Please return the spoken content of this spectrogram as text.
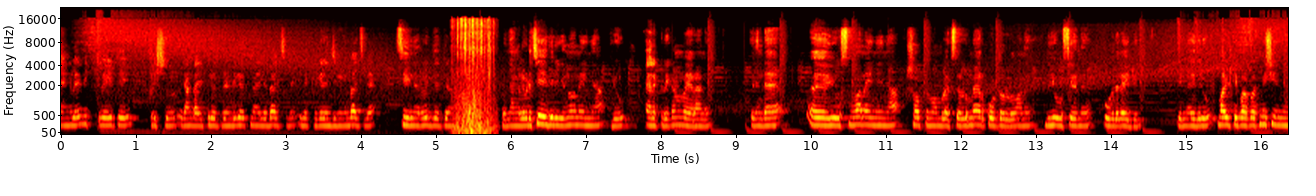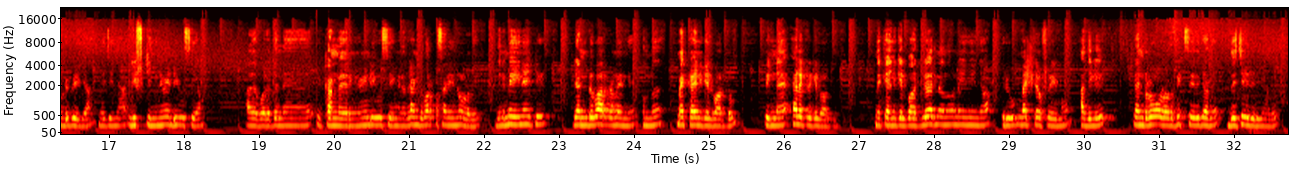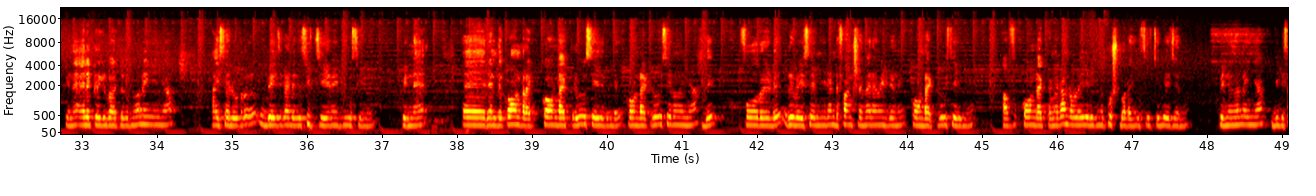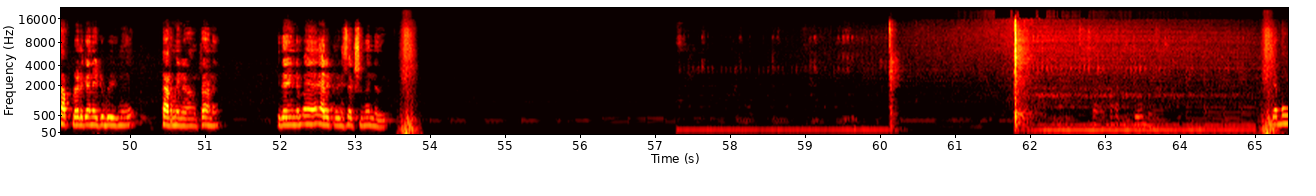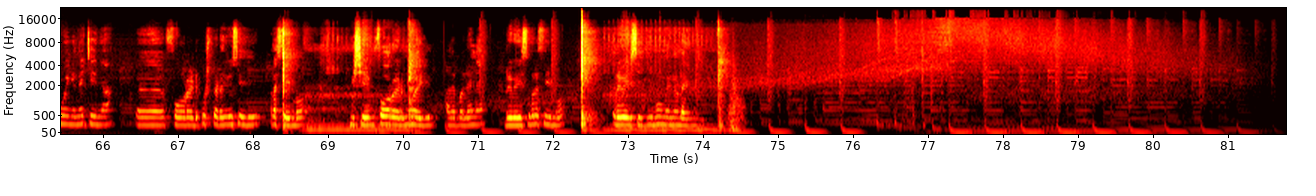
ഞങ്ങൾ വിക്ടറേറ്റ് തൃശ്ശൂർ രണ്ടായിരത്തി ഇരുപത്തിരണ്ട് ഇരുപത്തിനാല് ബാച്ചിലെ ഇലക്ട്രിക്കൽ എഞ്ചിനീയറിംഗ് ബാച്ചിലെ സീനിയർ വിദ്യാർത്ഥിയാണ്. അപ്പോൾ ഞങ്ങളിവിടെ ചെയ്തിരിക്കുന്നത് പറഞ്ഞു കഴിഞ്ഞാൽ ഒരു ഇലക്ട്രിക് കൺവെയറാണ് ഇതിന്റെ യൂസ് എന്ന് പറഞ്ഞു കഴിഞ്ഞ് കഴിഞ്ഞാൽ ഷോപ്പിംഗ് കോംപ്ലക്സുകളിലും എയർപോർട്ടുകളിലുമാണ് ഇത് യൂസ് ചെയ്യുന്നത് കൂടുതലായിട്ടും. പിന്നെ ഇതൊരു മൾട്ടി പർപ്പസ് മെഷീനും കൂടി ഉപയോഗിക്കാം. എന്ന് വെച്ച് കഴിഞ്ഞാൽ ലിഫ്റ്റിങ്ങിന് വേണ്ടി യൂസ് ചെയ്യാം. അതേപോലെ തന്നെ കൺവെയറിങ്ങിന് വേണ്ടി യൂസ് ചെയ്യുന്നത് രണ്ട് പർപ്പസാണ് ഇതിനുള്ളത്. ഇതിന് മെയിനായിട്ട് രണ്ട് പാർട്ടാണ് ഇതിന് ഒന്ന് മെക്കാനിക്കൽ പാർട്ടും പിന്നെ ഇലക്ട്രിക്കൽ പാർട്ടും മെക്കാനിക്കൽ പാർട്ടിൽ വരുന്നതെന്ന് പറഞ്ഞു കഴിഞ്ഞ് കഴിഞ്ഞാൽ ഒരു മെറ്റൽ ഫ്രെയിം അതിൽ രണ്ട് റോളർ ഫിക്സ് ചെയ്തിട്ടാണ് ഇത് ചെയ്തിരിക്കുന്നത്. പിന്നെ ഇലക്ട്രിക്കൽ പാർട്ട് എന്ന് പറഞ്ഞു കഴിഞ്ഞ് കഴിഞ്ഞാൽ ഐസൊലൂട്ടർ ഉപയോഗിച്ചിട്ടാണ് ഇത് സ്വിച്ച് ചെയ്യാനായിട്ട് യൂസ് ചെയ്യുന്നത്. പിന്നെ രണ്ട് കോൺട്രാക്ട് കോൺട്രാക്ടർ യൂസ് ചെയ്തിട്ടുണ്ട്. കോൺട്രാക്ടർ യൂസ് ചെയ്യുന്നത് കഴിഞ്ഞാൽ ഇത് ഫോർവേഡ് റിവേഴ്സ് എന്നീ രണ്ട് ഫംഗ്ഷൻ വരാൻ വേണ്ടിയിട്ടാണ് കോൺട്രാക്ടർ യൂസ് ചെയ്തിരിക്കുന്നത്. ആ കോൺടാക്ടറിനെ കൺട്രോൾ ചെയ്തിരിക്കുന്നത് പുഷ് ബട്ടൺ സ്വിച്ച് വെച്ച് ഉപയോഗിച്ചാണ് പിന്നെ എന്ന് പറഞ്ഞു കഴിഞ്ഞാൽ ഇതിലേക്ക് സപ്ലൈ എടുക്കാനായിട്ട് ഉപയോഗിക്കുന്നത് ടെർമിനൽ കണക്റ്റാണ് ഇതതിന്റെ ഇലക്ട്രിക് സെക്ഷൻ തന്നത് ഇതിന്റെ മൂവിങ് എന്ന് വെച്ച് കഴിഞ്ഞാൽ ഫോർവേഡ് പുഷ് ബട്ടൺ യൂസ് ചെയ്ത് പ്രസ് ചെയ്യുമ്പോൾ മിഷീൻ ഫോർവേഡ് മൂവ് ചെയ്യും. അതേപോലെ തന്നെ റിവേഴ്സ് പ്രസ് ചെയ്യുമ്പോൾ റിവേഴ്സിലേക്ക് മൂവ്മെന്റ് ഉണ്ടായിരുന്നു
